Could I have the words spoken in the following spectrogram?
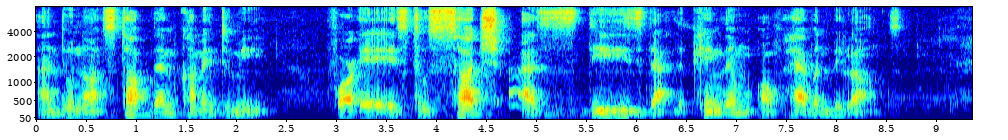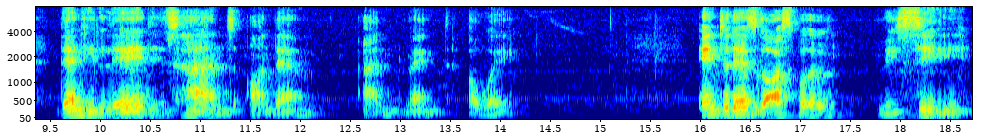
and do not stop them coming to me, for it is to such as these that the kingdom of heaven belongs. Then he laid his hands on them and went away. In today's gospel, we see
